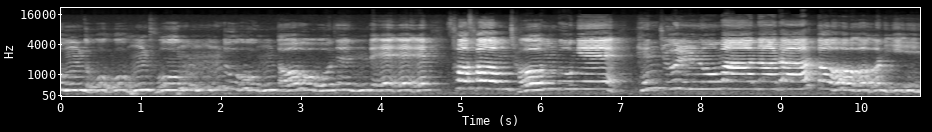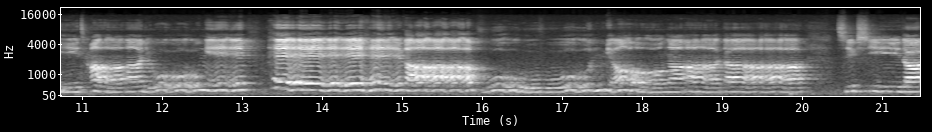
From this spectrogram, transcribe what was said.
붕둥붕둥 떠오는데 서성 전궁에 펜줄로만 알았더니 자룡의 해가 분명하다. 즉시다나로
